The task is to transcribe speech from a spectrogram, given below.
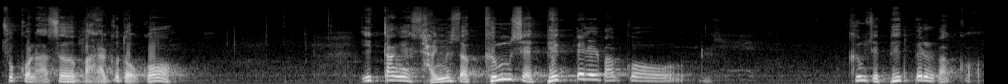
죽고 나서 말할 것도 없고 이 땅에 살면서 금세 백배를 받고 금세 백배를 받고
